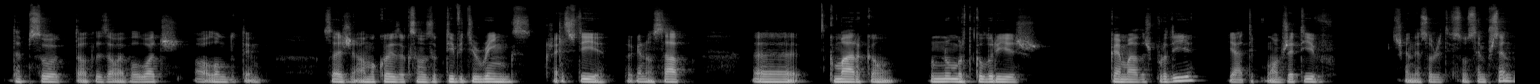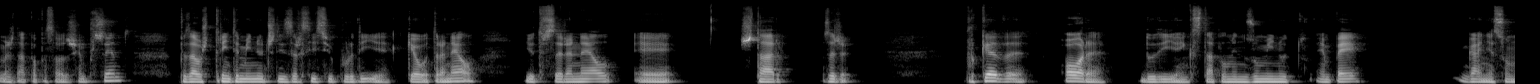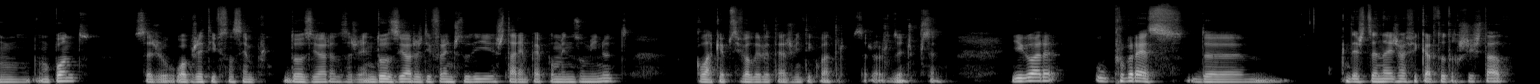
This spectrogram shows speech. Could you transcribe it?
da pessoa que está a utilizar o Apple Watch ao longo do tempo. Ou seja, há uma coisa que são os Activity Rings, que já existia, para quem não sabe, uh, que marcam o número de calorias queimadas por dia. E há tipo um objetivo, chegando a esse objetivo são 100%, mas dá para passar aos 100%. Depois há os 30 minutos de exercício por dia, que é outro anel. E o terceiro anel é estar, ou seja, por cada hora do dia em que se está pelo menos um minuto em pé, ganha-se um, um, ponto. Ou seja, o objetivo são sempre 12 horas, ou seja, em 12 horas diferentes do dia, estar em pé pelo menos um minuto. Claro que é possível ir até às 24, ou seja, aos 200%. E agora, o progresso de, destes anéis vai ficar todo registado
